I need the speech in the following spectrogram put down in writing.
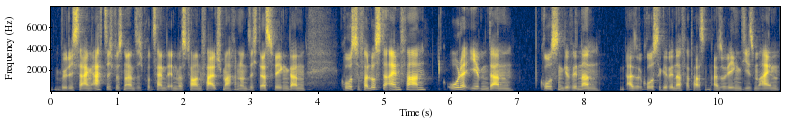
würde ich sagen, 80 bis 90 Prozent Investoren falsch machen und sich deswegen dann große Verluste einfahren oder eben dann großen Gewinnern also große Gewinner verpassen. Also wegen diesem einen,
